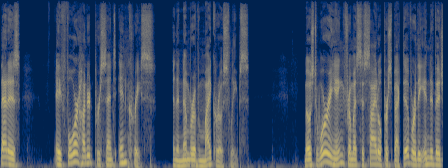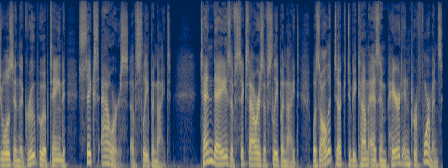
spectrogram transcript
That is, a 400% increase in the number of microsleeps. Most worrying from a societal perspective were the individuals in the group who obtained six hours of sleep a night. Ten days of six hours of sleep a night was all it took to become as impaired in performance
